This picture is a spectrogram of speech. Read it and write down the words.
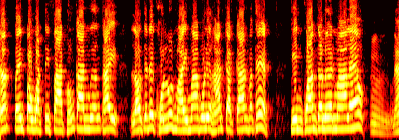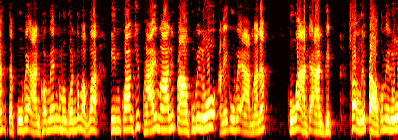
นะเป็นประวัติศาสตร์ของการเมืองไทย เราจะได้คนรุ่นใหม่มาบริหารจัดการประเทศ กินความเจริญมาแล้วนะแต่กูไปอ่านคอมเมนต์กับบางคนก็บอกว่า กินความชิบหายมาหรือเปล่ากูไม่รู้ อันนี้กูไปอ่านมานะ กูก็อาจจะอ่านผิดช่องหรือเปล่าก็ไม่รู้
